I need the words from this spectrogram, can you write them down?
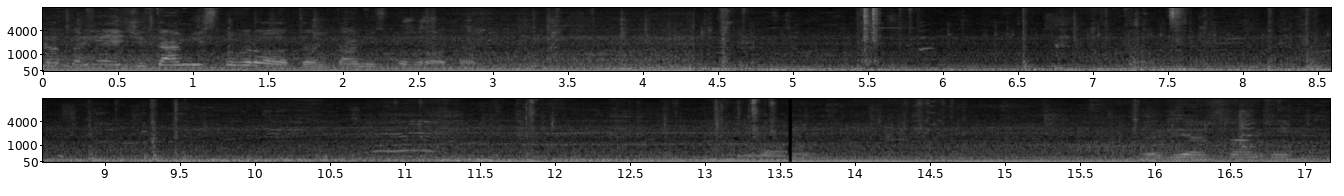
No to jeździ, tam i z powrotem, tam i z powrotem. No. I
